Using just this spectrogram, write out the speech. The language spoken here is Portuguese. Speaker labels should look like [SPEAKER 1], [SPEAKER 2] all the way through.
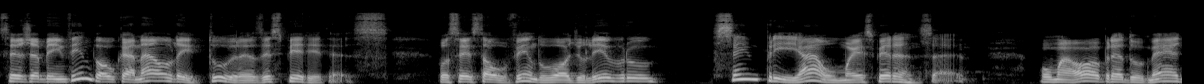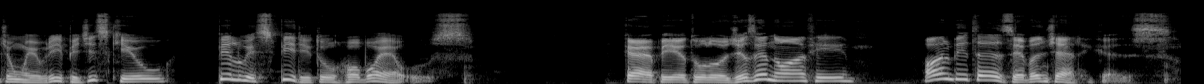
[SPEAKER 1] Seja bem-vindo ao canal Leituras Espíritas. Você está ouvindo o audiolivro Sempre Há Uma Esperança. Uma obra do médium Eurípides Kiel, pelo espírito Roboels. Capítulo 19 Órbitas Evangélicas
